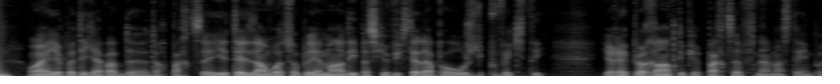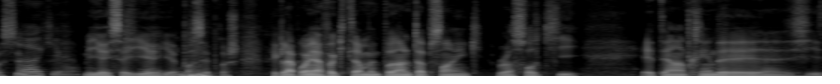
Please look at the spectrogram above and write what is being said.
Ouais, il a pas été capable de, repartir. Il était dans la voiture, puis il a demandé, parce que vu que c'était drapeau rouge, il pouvait quitter. Il aurait pu rentrer puis repartir, finalement, c'était impossible. Ah, mais il a essayé, il a passé proche. Fait que la première fois qu'il termine pas dans le top 5, Russell qui était en train de. Il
